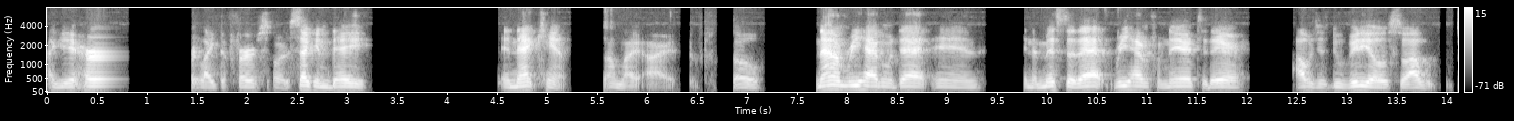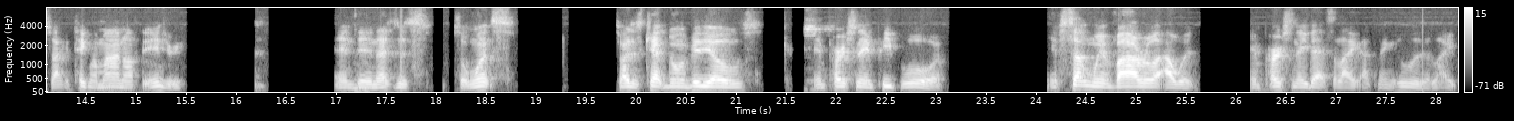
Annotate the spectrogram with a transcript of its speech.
I get hurt like the first or the second day in that camp. So I'm like, all right. So now I'm rehabbing with that, and in the midst of that, rehabbing from there to there, I would just do videos so I would so I could take my mind off the injury. And mm-hmm. then that's just so once so I just kept doing videos, impersonating people, or if something went viral, I would impersonate that. So like I think who was it like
